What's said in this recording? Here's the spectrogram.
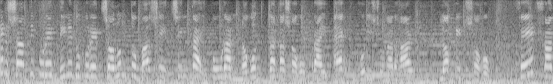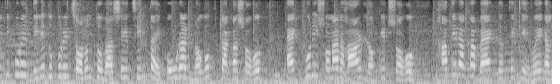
ফের শান্তিপুরে দিনে দুপুরে চলন্ত বাসে চিন্তায় পৌরার নগদ টাকা সহ প্রায় এক ভরি সোনার হার, লকেট সহ। ফের শান্তিপুরে দিনে দুপুরে চলন্ত বাসে চিন্তায় পৌরার নগদ টাকা সহ এক ভরি সোনার হার, লকেট সহ হাতে রাখা ব্যাগ থেকে হয়ে গেল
